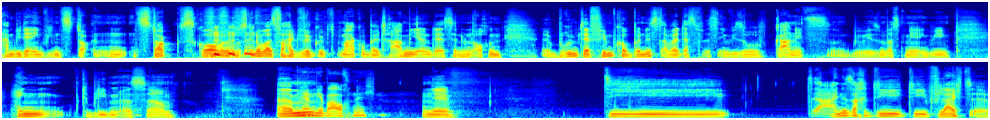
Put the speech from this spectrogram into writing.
haben die da irgendwie einen, Stock, einen Stock-Score oder so genommen? Es war halt wirklich Marco Beltrami und der ist ja nun auch ein äh, berühmter Filmkomponist, aber das ist irgendwie so gar nichts gewesen, was mir irgendwie hängen geblieben ist. Ja. Ähm, ja, mir aber auch nicht. Nee. Die eine Sache, die, die vielleicht äh,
